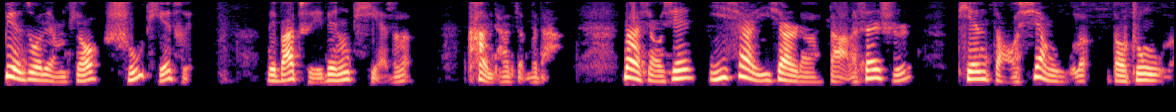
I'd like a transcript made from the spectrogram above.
变作两条熟铁腿，那把腿变成铁的了。看他怎么打。那小仙一下一下的打了三十，天早向午了，到中午了，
